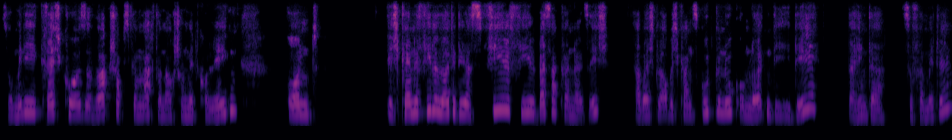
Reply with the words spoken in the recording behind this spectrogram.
so Mini-Crashkurse, Workshops gemacht und auch schon mit Kollegen. Und ich kenne viele Leute, die das viel, viel besser können als ich. Aber ich glaube, ich kann es gut genug, um Leuten die Idee dahinter zu vermitteln.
